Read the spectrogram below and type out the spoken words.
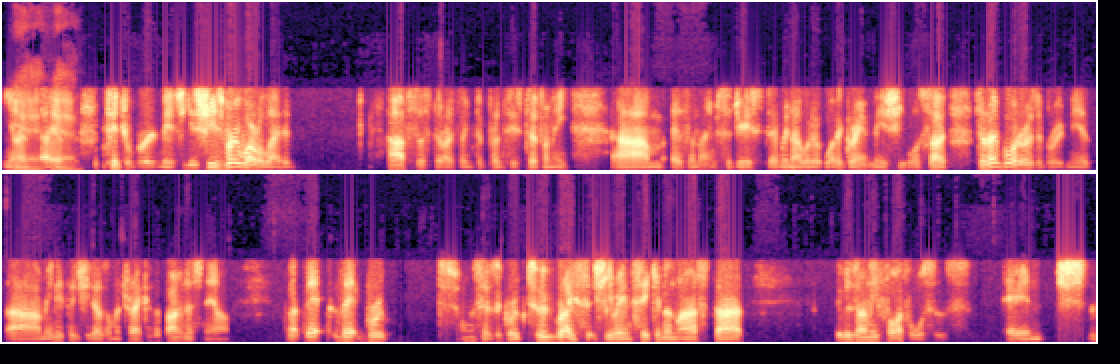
you know, Yeah, a yeah. potential broodmare. She, she's very well related half sister, I think, to Princess Tiffany, um, as the name suggests, and we know what a, what a grand mare she was. So, so they bought her as a broodmare. Um, anything she does on the track is a bonus now. But that that group, I want to say it was a Group Two race that she ran second in last start. It was only five horses, and sh- the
